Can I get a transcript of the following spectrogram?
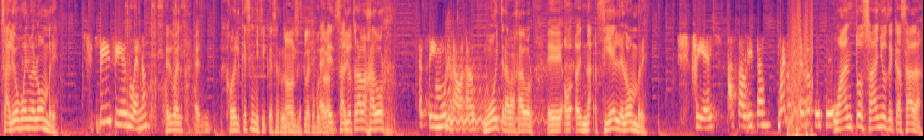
Salió bueno el hombre. Sí, sí, es bueno. Es bueno. Eh, Joel, ¿qué significa ese ruido? No, es que la computadora. Eh, salió trabajador. Sí, muy trabajador. Muy trabajador. Eh, fiel el hombre. Fiel, hasta ahorita. Bueno, es lo que sé. ¿Cuántos años de casada?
